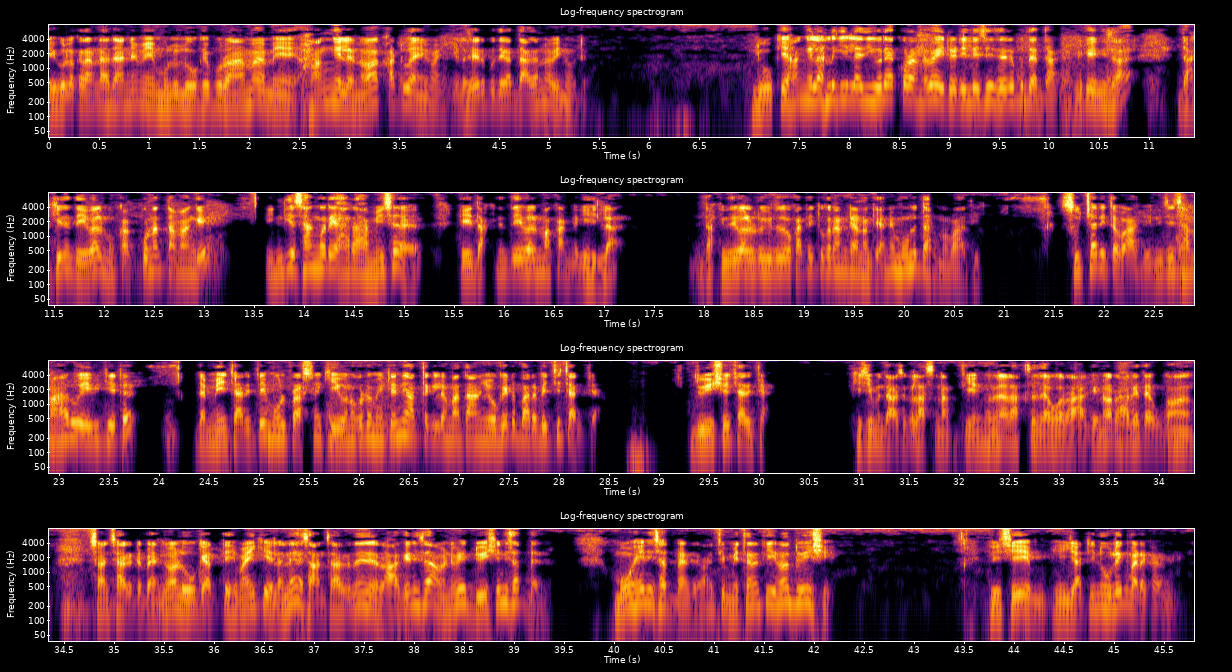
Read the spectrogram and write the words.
ඒගොල්ලෝ කරන්න හදන්නේ මේ මුළු ලෝකේ පුරාම මේ හං එලනවා කටු ඇනිනවා කියලා. සෙරපු දෙකක් දාගන්න වෙනුවට. ලෝකේ හංගෙලන්න කියලා ඉවරයක් කරන්න බෑ ඊට වඩා ලෙසේ සෙරපු දැක් දාගන්න. ඒක නිසා දකින්න දේවල් මොකක් වුණත් Tamange ඉන්දිය සංවරය හරහා මිස ඒ දකින්න දේවල් මකන්න ගිහිල්ලා දකින්න දේවල් වලට විරුද්ධව කටයුතු කරන්න යනවා කියන්නේ මූල ධර්මවාදී. සුචරිතවාදී. ඉතින් සමහරු ඒ විදිහට දැන් මේ චරිතයේ මුල් ප්‍රශ්න කියවනකොට මෙතෙන්නේ අත්කල මතාන යෝගයට බර වෙච්ච චරිතයක්. ද්වේෂ චරිතයක්. කිසිම දවසක ලස්සනක් තියෙන්න ඕන ලක්ෂ දැව රාග වෙනවා රාග දැව ගමන් සංසාරයට බැඳෙනවා. ලෝකයේත් එහෙමයි කියලා නෑ. සංසාරයට දැනෙන රාග නිසාම නෙවෙයි ද්වේෂ නිසාත් බැඳෙනවා. මෝහේ නිසාත් බැඳෙනවා. ඉතින් මෙතන තියෙනවා ද්වේෂය. ද්වේෂේ යටි නූලෙන් වැඩ කරන්නේ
